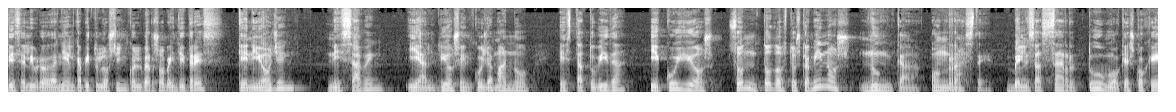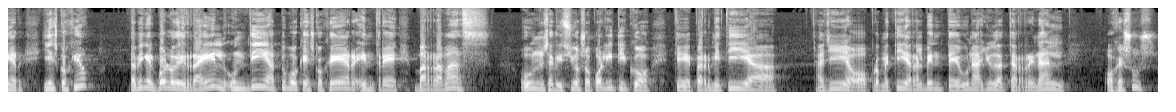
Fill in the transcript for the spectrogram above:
dice el libro de Daniel capítulo 5, el verso 23, que ni oyen ni saben, y al Dios en cuya mano está tu vida, y cuyos son todos tus caminos, nunca honraste. Belsasar tuvo que escoger y escogió. También el pueblo de Israel un día tuvo que escoger entre Barrabás, un sedicioso político que permitía allí o prometía realmente una ayuda terrenal, o Jesús,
